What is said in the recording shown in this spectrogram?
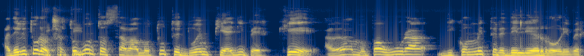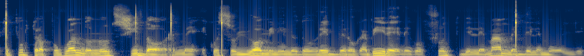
Addirittura a un certo punto stavamo tutti e due in piedi perché avevamo paura di commettere degli errori, perché purtroppo quando non si dorme, e questo gli uomini lo dovrebbero capire nei confronti delle mamme e delle mogli,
